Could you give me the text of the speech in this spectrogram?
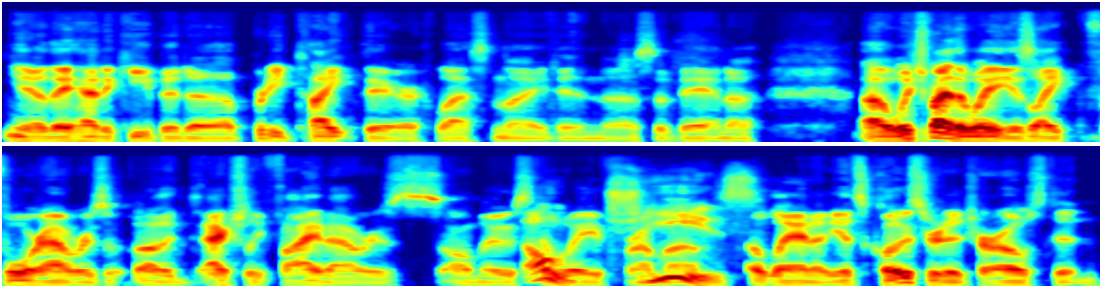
you know, they had to keep it uh, pretty tight there last night in uh, Savannah, uh, which, by the way, is like four hours, uh, actually five hours almost oh, away from uh, Atlanta. It's closer to Charleston.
